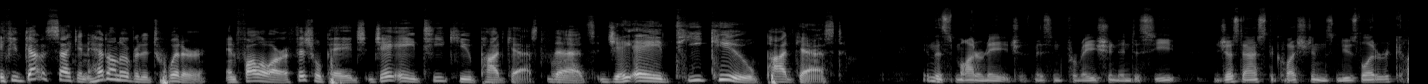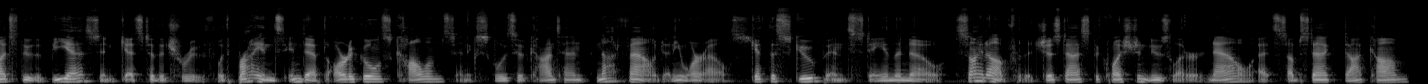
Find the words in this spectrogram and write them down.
If you've got a second, head on over to Twitter and follow our official page, JATQ Podcast. That's JATQ Podcast. In this modern age of misinformation and deceit, just Ask the Questions newsletter cuts through the BS and gets to the truth with Brian's in depth articles, columns, and exclusive content not found anywhere else. Get the scoop and stay in the know. Sign up for the Just Ask the Question newsletter now at substack.com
